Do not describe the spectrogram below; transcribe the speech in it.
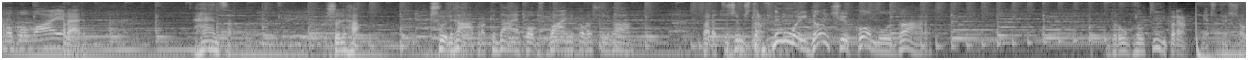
пробиває. Перед. Гензер. Шульга. Шульга прокидає повз Банікова. Шульга. Перед чужим штрафним майданчиком удар. Друг голкіпера. М'яч прийшов.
